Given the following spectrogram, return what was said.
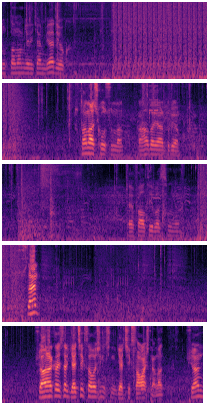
Lootlamam gereken bir yer yok. Tutan aşk olsun lan. Aha da yardırıyorum. F6'yı basayım ya. Sus lan! Şu an arkadaşlar gerçek savaşın içinde. Gerçek savaş ne lan? Şu an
